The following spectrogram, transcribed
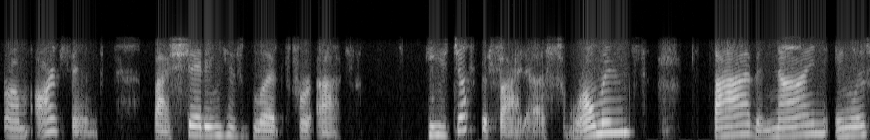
from our sins by shedding His blood for us. He's justified us. Romans 5 and 9, English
